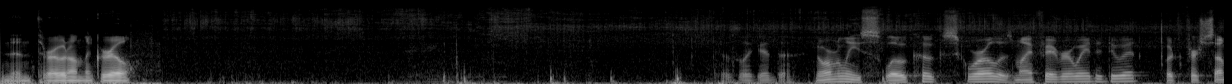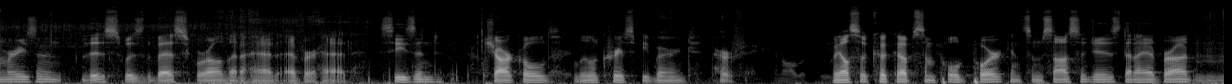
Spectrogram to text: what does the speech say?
And then throw it on the grill. Does look good though. Normally, slow cooked squirrel is my favorite way to do it, but for some reason, this was the best squirrel that I had ever had. Seasoned, charcoaled, a little crispy burned. Perfect. We also cook up some pulled pork and some sausages that I had brought. Mm-hmm.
